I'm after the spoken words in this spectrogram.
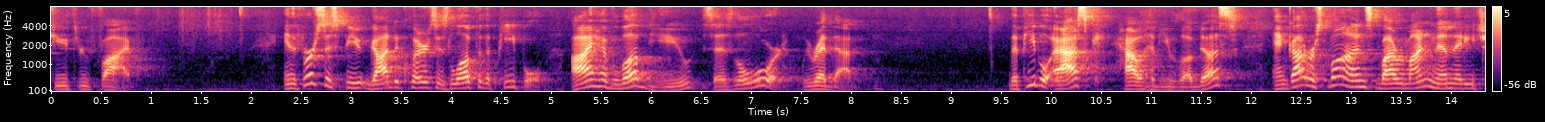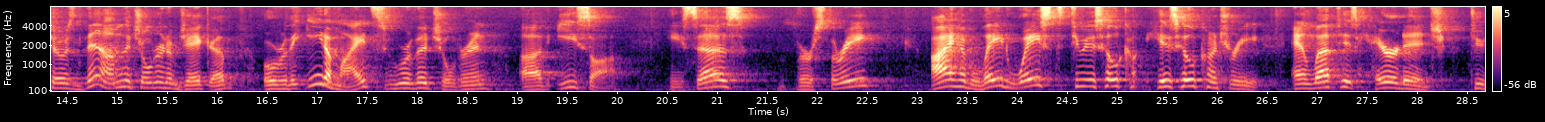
2 through 5. In the first dispute, God declares his love for the people. I have loved you, says the Lord. We read that. The people ask, How have you loved us? And God responds by reminding them that he chose them, the children of Jacob, over the Edomites, who were the children of Esau. He says, verse 3 I have laid waste to his hill, his hill country and left his heritage to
